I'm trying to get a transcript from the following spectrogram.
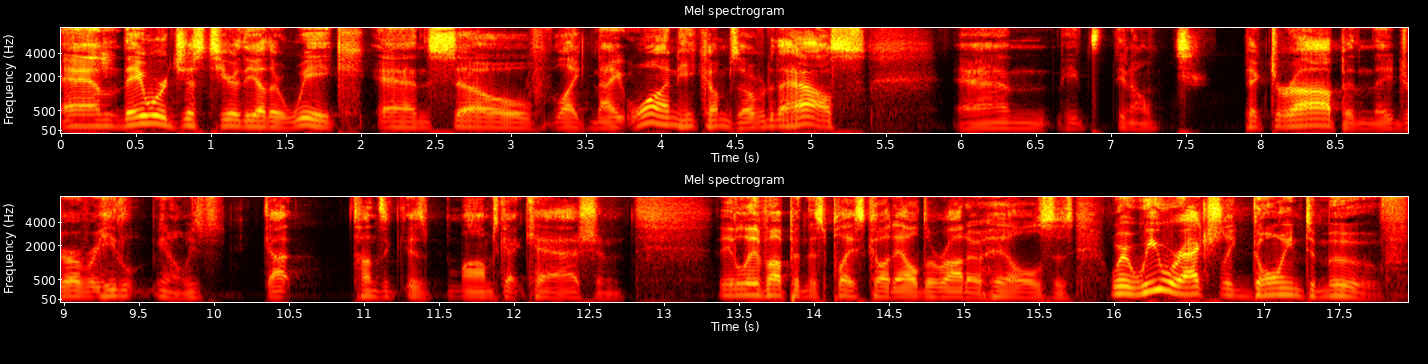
And they were just here the other week. And so like night one, he comes over to the house and he, you know, picked her up and they drove her. He, you know, he's got tons of his mom's got cash and they live up in this place called El Dorado Hills, is where we were actually going to move,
